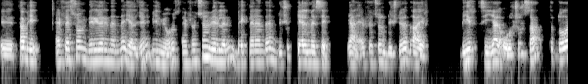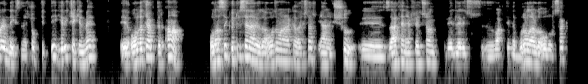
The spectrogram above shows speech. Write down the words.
E, tabii enflasyon verilerinden ne geleceğini bilmiyoruz. Enflasyon verilerinin beklenenden düşük gelmesi yani enflasyonun düştüğüne dair bir sinyal oluşursa dolar endeksinde çok ciddi geri çekilme e, olacaktır. Ama olası kötü senaryoda o zaman arkadaşlar yani şu e, zaten enflasyon verileri e, vaktinde buralarda olursak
